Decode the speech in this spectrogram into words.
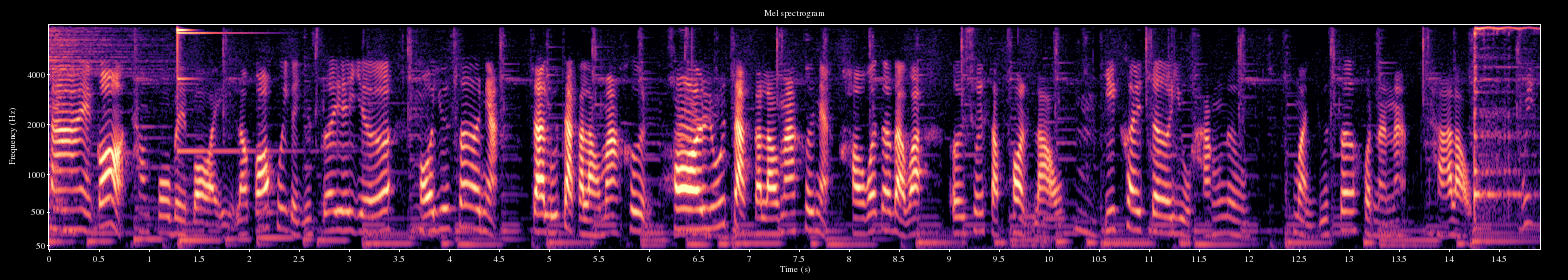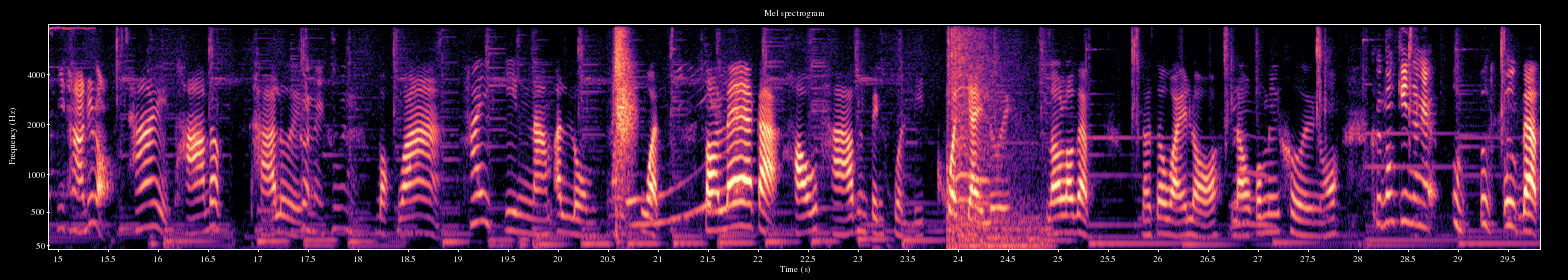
ใช่ ก็ทำโปรบ่อยๆ แล้วก็คุยกับยูเซอร์เยอะๆ เพราะยูเซอร์เนี่ย จะรู้จักกับเรามากขึ้น พอรู้จักกับเรามากขึ้นเนี่ยเขาก็จะแบบว่าเออช่วยซัพพอร์ตเราอืมกี้เคยเจออยู่ครั้งหนึ่งเหมือนยูเซอร์คนนั้นอะท้าเราอุ้ยมีท้าด้วยเหรอ ใช่ท้าแบบท้าเลยเกิดอะไรขึ้น บอกว่าให้กินน้ำอัดลมในขวด ตอนแรกอะเขาท้ามันเป็นขวดลิตรขวดใหญ่เลย แล้วเราแบบ เราจะไว้เหรอ เราก็ไม่เคยเนาะคือต้องกินยังไงอึกอึกอึกแบบ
